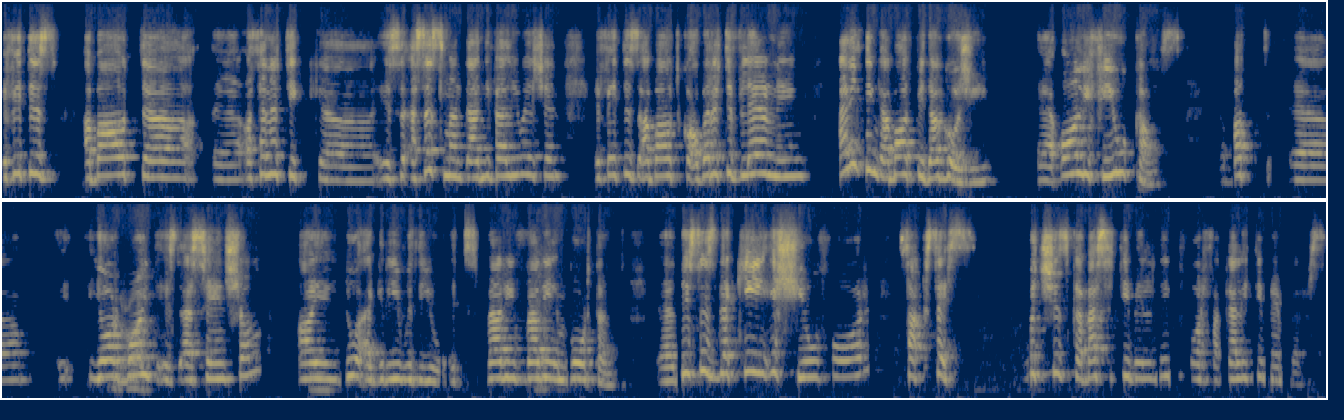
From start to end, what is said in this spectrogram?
If it is about uh, uh, authentic uh, assessment and evaluation, if it is about cooperative learning, anything about pedagogy, only few comes. But your point is essential. I do agree with you. It's very, very important. Uh, this is the key issue for success, which is capacity building for faculty members.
